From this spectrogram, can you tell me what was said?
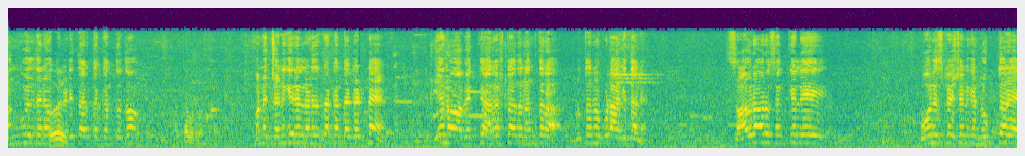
ಹಂಗೂ ಇಲ್ಲದೆ ನಡೀತಾ ಇರ್ತಕ್ಕಂಥದ್ದು. ಮೊನ್ನೆ ಚನ್ನಗಿರಿಯಲ್ಲಿ ನಡೆದಿರ್ತಕ್ಕಂಥ ಘಟನೆ, ಏನು ಆ ವ್ಯಕ್ತಿ ಅರೆಸ್ಟ್ ಆದ ನಂತರ ಮೃತನೂ ಕೂಡ ಆಗಿದ್ದಾನೆ. ಸಾವಿರಾರು ಸಂಖ್ಯೆಯಲ್ಲಿ ಪೊಲೀಸ್ ಸ್ಟೇಷನ್ಗೆ ನುಗ್ತಾರೆ,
